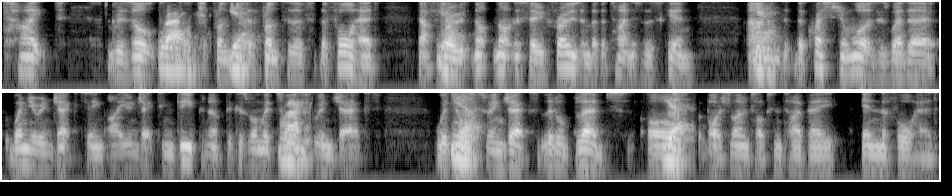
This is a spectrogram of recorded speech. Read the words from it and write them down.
tight result right. the front, yeah. the front of the, the forehead. That fro- not not necessarily frozen, but the tightness of the skin. And yeah. the question was, is whether when you're injecting, are you injecting deep enough? Because when we're taught right. to inject, we're taught yeah. to inject little blebs of yeah. botulinum toxin type A in the forehead.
